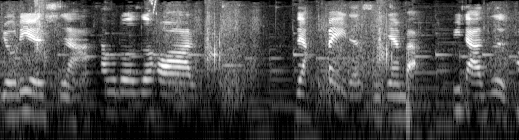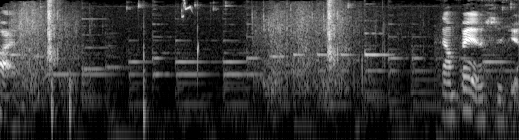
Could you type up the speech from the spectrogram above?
有劣势啊，差不多是花两倍的时间吧，比打字快，两倍的时间，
